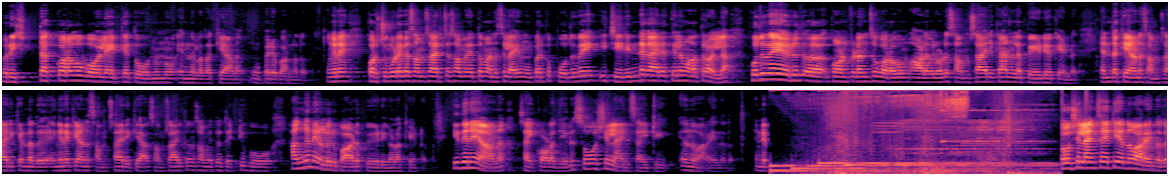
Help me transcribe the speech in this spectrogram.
ഒരു ഇഷ്ടക്കുറവ് പോലെയൊക്കെ തോന്നുന്നു എന്നുള്ളതൊക്കെയാണ് മൂപ്പര് പറഞ്ഞത്. അങ്ങനെ കുറച്ചും കൂടെയൊക്കെ സംസാരിച്ച സമയത്ത് മനസ്സിലായി മൂപ്പർക്ക് പൊതുവേ ഈ ചിരിന്റെ കാര്യത്തിൽ മാത്രമല്ല പൊതുവേ ഒരു കോൺഫിഡൻസ് കുറവും ആളുകളോട് സംസാരിക്കാനുള്ള പേടിയൊക്കെ ഉണ്ട്. എന്തൊക്കെയാണ് സംസാരിക്കേണ്ടത്? എങ്ങനെയൊക്കെയാണ് സംസാരിക്കുക? സംസാരിക്കുന്ന സമയത്ത് തെറ്റിപ്പോവോ അങ്ങനെയുള്ള ഒരുപാട് പേടികളൊക്കെ ഉണ്ട്. ഇതിനെയാണ് സൈക്കോളജിയിൽ സോഷ്യൽ ആങ്സൈറ്റി എന്ന് പറയുന്നത്. എന്റെ സോഷ്യൽ ആങ്സൈറ്റി എന്ന് പറയുന്നത്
